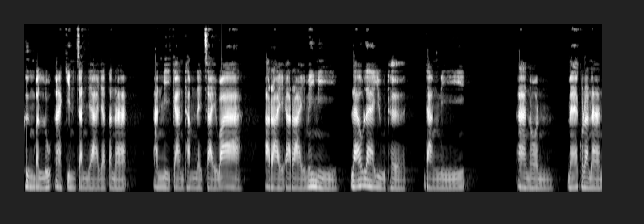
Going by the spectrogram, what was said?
พึงบรรลุอากินจัญญายตนะ อันมีการทำในใจว่า อะไรอะไรไม่มี แล้วแลอยู่เถิด ดังนี้ อานนท์แม้กระนั้น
